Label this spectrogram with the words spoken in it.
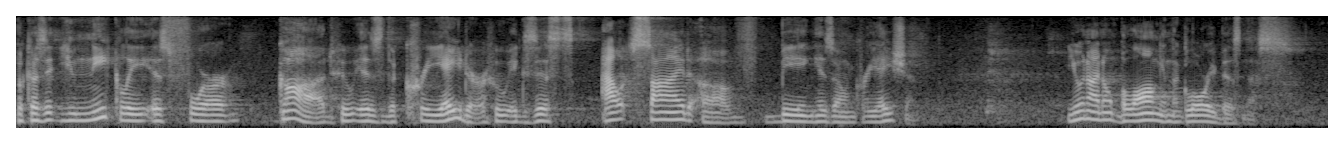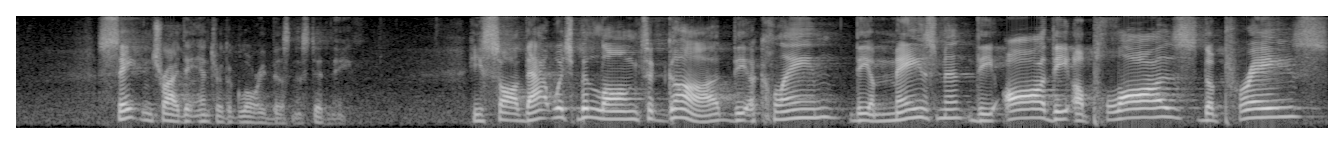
Because it uniquely is for God, who is the creator, who exists outside of being his own creation. You and I don't belong in the glory business. Satan tried to enter the glory business, didn't he? He saw that which belonged to God the acclaim, the amazement, the awe, the applause, the praise,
